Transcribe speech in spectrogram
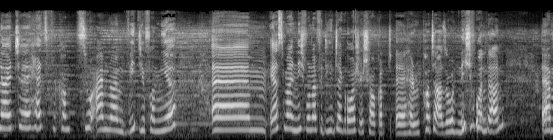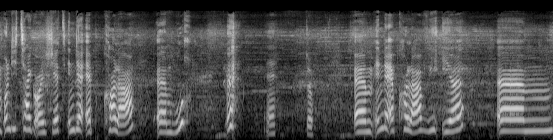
Leute, herzlich willkommen zu einem neuen Video von mir. Ähm, erstmal nicht wundern für die Hintergeräusche. Ich schaue gerade äh, Harry Potter, also nicht wundern. Ähm, und ich zeige euch jetzt in der App Collar, ähm, huch, äh, so, ähm, in der App Collar, wie ihr, ähm,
